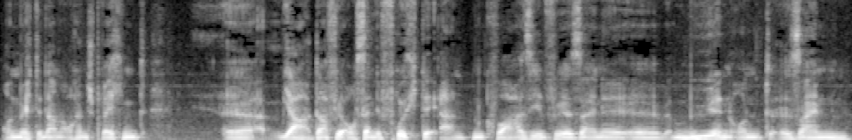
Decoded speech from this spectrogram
und möchte dann auch entsprechend äh, ja dafür auch seine Früchte ernten, quasi für seine äh, Mühen und äh, sein,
